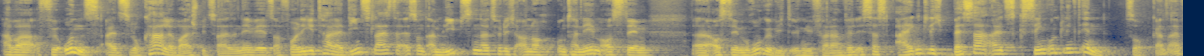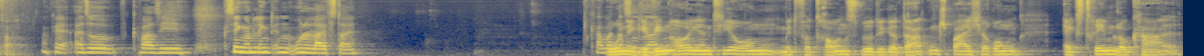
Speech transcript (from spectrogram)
Aber für uns als Lokale beispielsweise, nehmen wir jetzt auch voll digital, der Dienstleister ist und am liebsten natürlich auch noch Unternehmen aus dem, äh, aus dem Ruhrgebiet irgendwie fördern will, ist das eigentlich besser als Xing und LinkedIn. So, ganz einfach. Okay, also quasi Xing und LinkedIn ohne Lifestyle. Ohne so Gewinnorientierung, mit vertrauenswürdiger Datenspeicherung, extrem lokal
